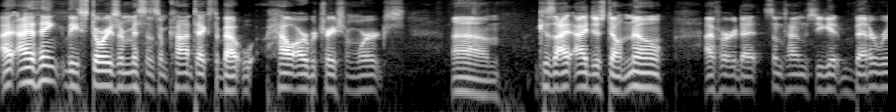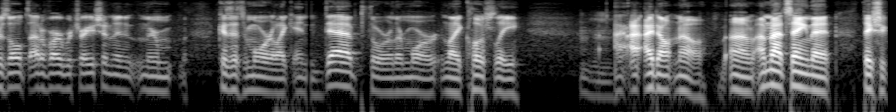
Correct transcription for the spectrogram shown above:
I, I think these stories are missing some context about wh- how arbitration works, because I, I just don't know. I've heard that sometimes you get better results out of arbitration, and they're because it's more like in depth or they're more like closely. I, I I don't know. Um, I'm not saying that they should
